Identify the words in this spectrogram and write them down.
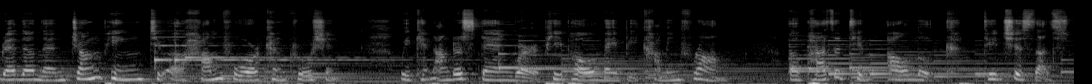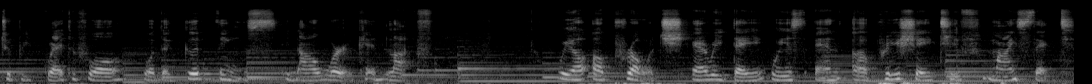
Rather than jumping to a harmful conclusion, we can understand where people may be coming from a positive outlook teaches us to be grateful for the good things in our work and life. We'll approach every day with an appreciative mindset.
